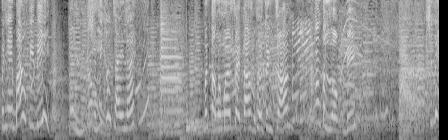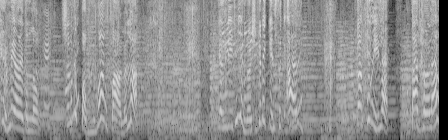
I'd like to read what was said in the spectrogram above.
เป็นไงบ้างฟีบี้ ฉันไม่เข้าใจเลย มันตกลงมาใส่ตาของเธอจังๆ นั่นตลกดิ ฉันไม่เห็นมีอะไรตลก ฉันว่ากระป๋องมันว่างเปล่าแล้วล่ะ อย่างดีที่อย่างน้อยฉันก็ได้กินสักอัน ก็แค่นี้แหละตาเธอแล้ว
